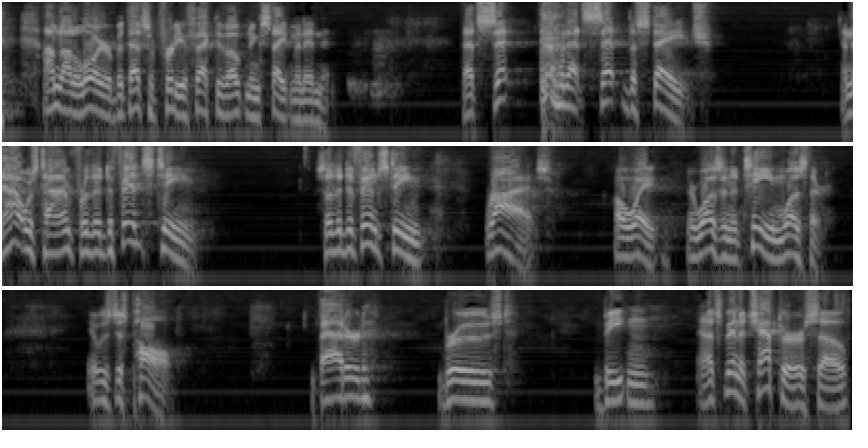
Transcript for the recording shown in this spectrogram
I'm not a lawyer, but that's a pretty effective opening statement, isn't it? That set, that set the stage. And now it was time for the defense team. So the defense team rise. Oh wait, there wasn't a team, was there? It was just Paul. Battered, bruised, beaten. Now it's been a chapter or so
